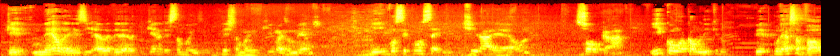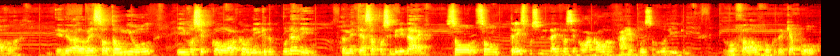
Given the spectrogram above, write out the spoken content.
Porque nela, ela, é ela é pequena, desse tamanho, desse tamanho aqui, mais ou menos. E aí você consegue tirar ela, soltar e colocar o líquido por essa válvula, entendeu? Ela vai soltar o miolo e você coloca o líquido por ali. Também tem essa possibilidade. São, são três possibilidades de você colocar a reposição do líquido. Eu vou falar um pouco daqui a pouco.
